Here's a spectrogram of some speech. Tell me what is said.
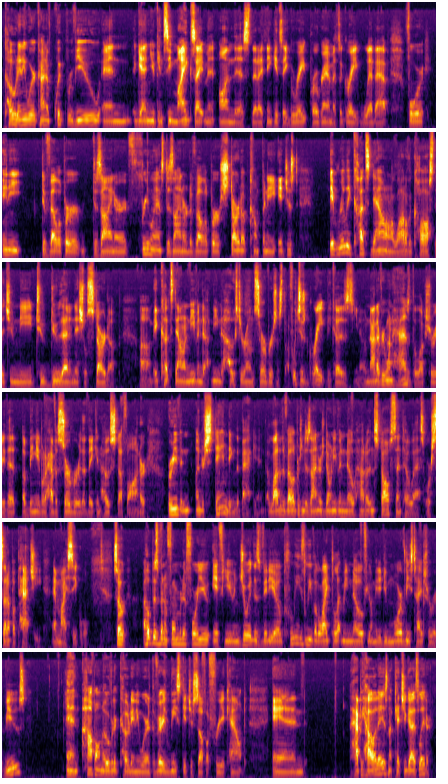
code anywhere kind of quick review and again you can see my excitement on this that i think it's a great program it's a great web app for any developer designer freelance designer developer startup company. It just it really cuts down on a lot of the costs that you need to do that initial startup. Um, it cuts down on even to needing to host your own servers and stuff, which is great because you know not everyone has the luxury that of being able to have a server that they can host stuff on, or or even understanding the backend. A lot of developers and designers don't even know how to install CentOS or set up Apache and MySQL. So I hope this has been informative for you. If you enjoyed this video, please leave a like to let me know if you want me to do more of these types of reviews. And hop on over to Code Anywhere. At the very least, get yourself a free account. And happy holidays, and I'll catch you guys later.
